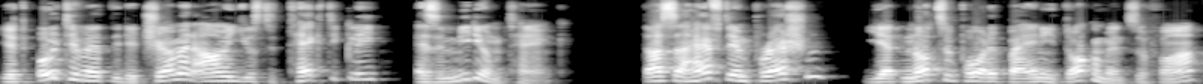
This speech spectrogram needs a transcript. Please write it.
Yet ultimately the German army used it tactically as a medium tank. Thus I have the impression, yet not supported by any document so far,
